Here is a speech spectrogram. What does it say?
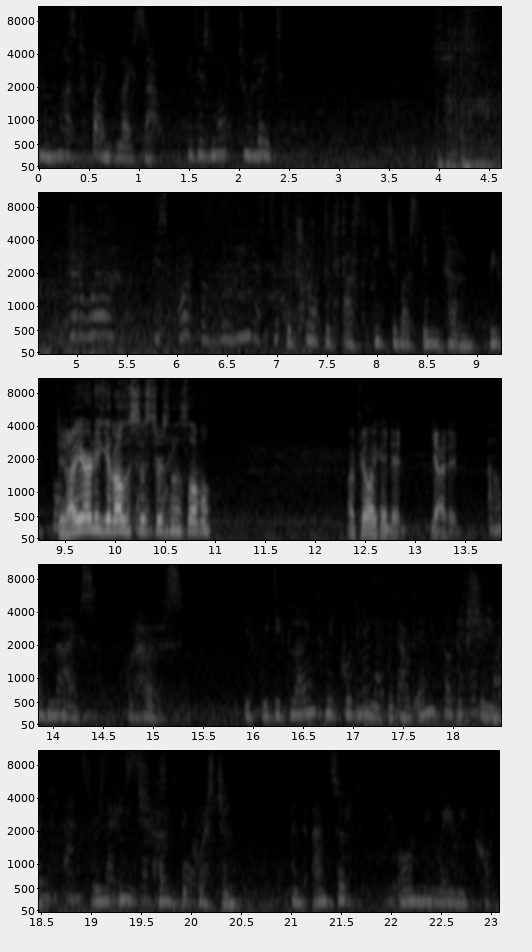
You must find Lysa. It is not too late. Farewell. This portal will lead us to The prophet asked each of us in turn before. Did I already get all the sisters in this fighting. level? I feel like I did. Yeah, I did. Our lives for hers. If we declined, we could leave without any thought of shame. find the answers We each heard the question and answered the only way we could.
